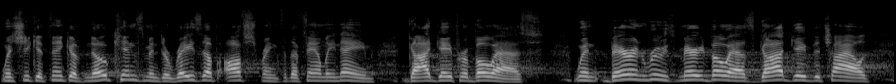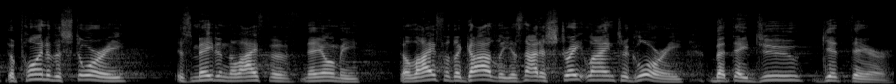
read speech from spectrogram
When she could think of no kinsman to raise up offspring for the family name, God gave her Boaz. When barren Ruth married Boaz, God gave the child. The point of the story is made in the life of Naomi. The life of the godly is not a straight line to glory, but they do get there.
